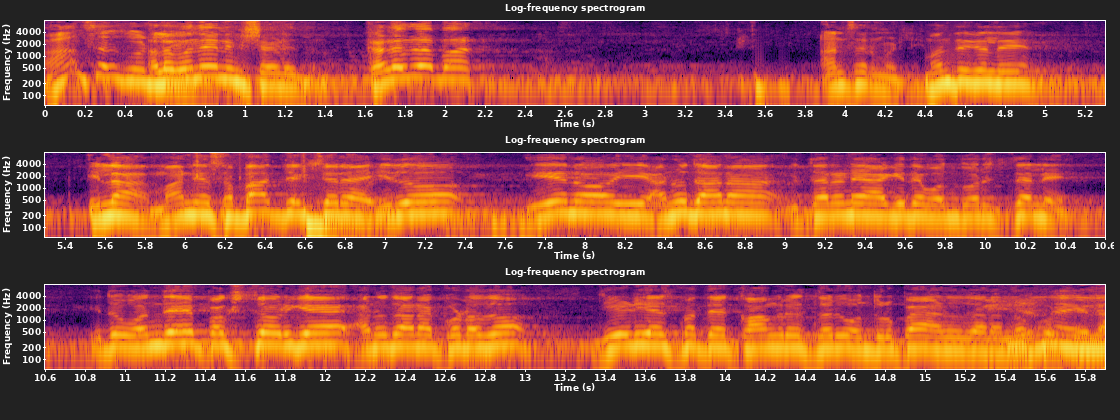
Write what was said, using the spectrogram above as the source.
ಆನ್ಸರ್ ಅಲ್ಲ ಒಂದೇ ನಿಮಿಷ ಹೇಳಿದ್ರು ಕಳೆದ ಬಾರಿ ಆನ್ಸರ್ ಮಾಡಿ ಮಂತ್ರಿಗಳೇ ಇಲ್ಲ ಮಾನ್ಯ ಸಭಾಧ್ಯಕ್ಷರೇ ಇದು ಏನು ಈ ಅನುದಾನ ವಿತರಣೆ ಆಗಿದೆ ಒಂದು ವರ್ಷದಲ್ಲಿ. ಇದು ಒಂದೇ ಪಕ್ಷದವರಿಗೆ ಅನುದಾನ ಕೊಡೋದು ಜೆಡಿಎಸ್ ಮತ್ತೆ ಕಾಂಗ್ರೆಸ್ ಒಂದು ರೂಪಾಯಿ ಅನುದಾನ ಕೊಟ್ಟಿಲ್ಲ.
